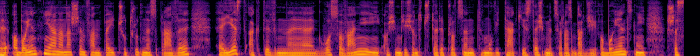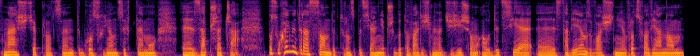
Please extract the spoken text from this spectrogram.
e, obojętni, a na naszym fanpage'u Trudne Sprawy Jest aktywne głosowanie i 84% mówi tak, jesteśmy coraz bardziej obojętni, 16% głosujących temu e, zaprzecza. Posłuchajmy teraz sondy, którą specjalnie przygotowaliśmy na dzisiejszą audycję, e, stawiając właśnie wrocławianom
